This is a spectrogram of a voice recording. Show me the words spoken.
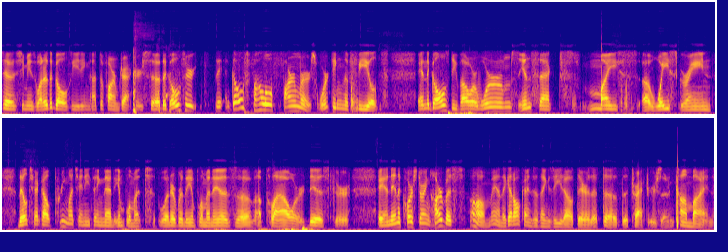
uh, she means what are the gulls eating, not the farm tractors. Uh, the gulls are the gulls follow farmers working the fields, and the gulls devour worms, insects, mice, uh, waste grain. They'll check out pretty much anything that implement, whatever the implement is, uh, a plow or disc or and then, of course, during harvest, oh man, they got all kinds of things to eat out there that uh, the tractors and combines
